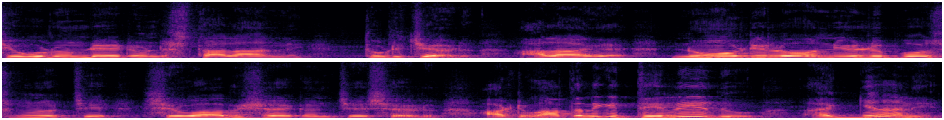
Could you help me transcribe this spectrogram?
శివుడు ఉండేటువంటి స్థలాన్ని తుడిచాడు. అలాగే నోటిలో నీళ్ళు పోసుకుని వచ్చి శివాభిషేకం చేశాడు. అటు అతనికి తెలియదు అజ్ఞాని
